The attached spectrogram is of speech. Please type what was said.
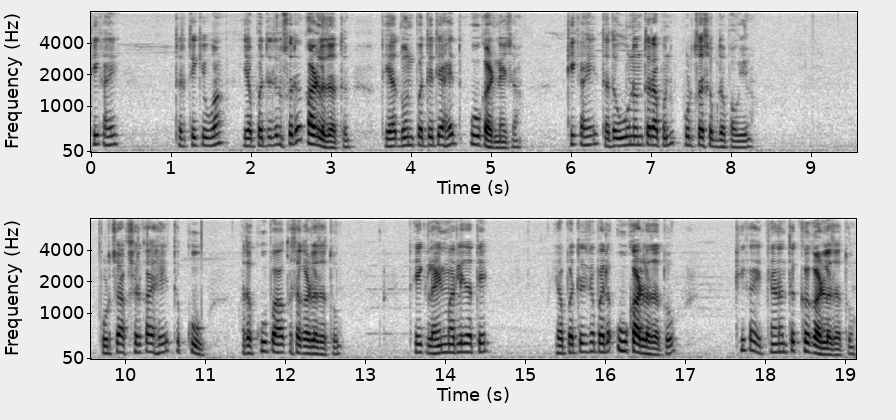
ठीक आहे? तर ते किंवा या पद्धतीने सुद्धा काढलं जातं. तर या दोन पद्धती आहेत ऊ काढण्याच्या. ठीक आहे? तर आता ऊ नंतर आपण पुढचा शब्द पाहूया. पुढचं अक्षर काय आहे? तर कू. आता कू पहा कसा काढला जातो. तर एक लाईन मारली जाते. या पद्धतीने पहिला ऊ काढला जातो. ठीक आहे? त्यानंतर क काढला जातो.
